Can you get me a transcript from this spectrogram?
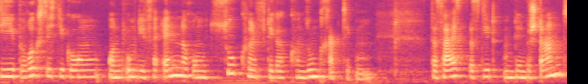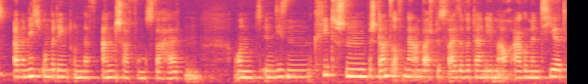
die Berücksichtigung und um die Veränderung zukünftiger Konsumpraktiken. Das heißt, es geht um den Bestand, aber nicht unbedingt um das Anschaffungsverhalten. Und in diesen kritischen Bestandsaufnahmen beispielsweise wird dann eben auch argumentiert,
